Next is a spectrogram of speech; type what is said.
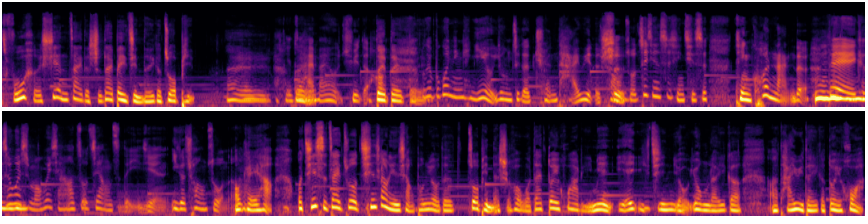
符合现在的时代背景的一个作品。哎，也这还蛮有趣的哈。对对对。OK，不过您也有用这个全台语的创作，这件事情其实挺困难的。对，可是为什么会想要做这样子的一件一个创作呢？OK，好，我其实，在做青少年小朋友的作品的时候，我在对话里面也已经有用了一个呃台语的一个对话。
